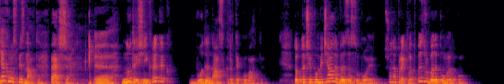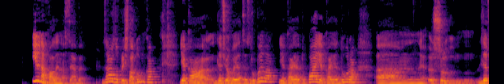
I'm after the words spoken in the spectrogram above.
Як розпізнати? Перше, е, внутрішній критик буде нас критикувати. Тобто, чи помічали ви за собою, що, наприклад, ви зробили помилку і напали на себе. Зразу прийшла думка, яка, для чого я це зробила, яка я тупа, яка я дура. ем, що для,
